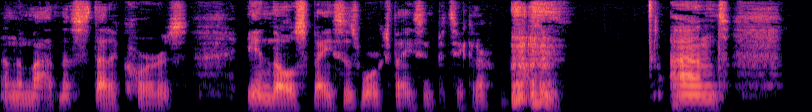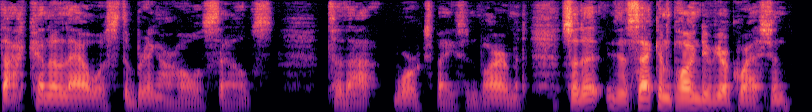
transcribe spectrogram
and the madness that occurs in those spaces, workspace in particular. and that can allow us to bring our whole selves to that workspace environment. So the, the second point of your question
